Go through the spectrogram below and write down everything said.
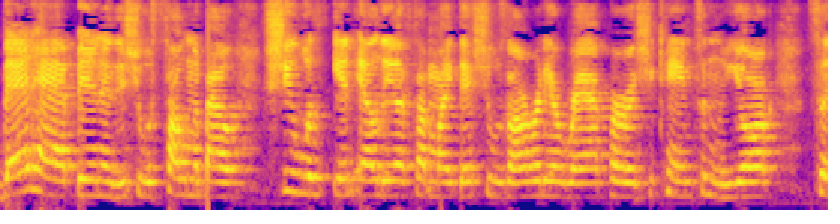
that happened and then she was talking about she was in LA or something like that. She was already a rapper and she came to New York to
